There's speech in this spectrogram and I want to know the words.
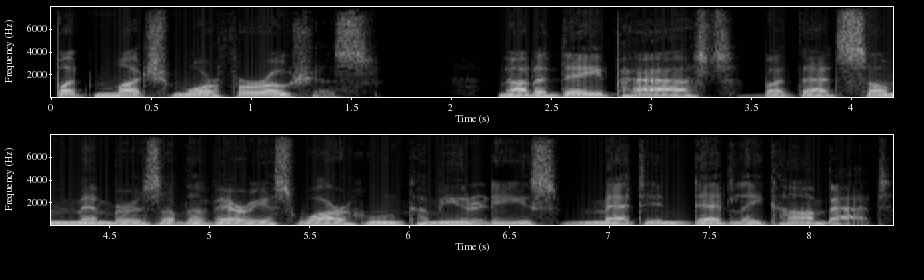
but much more ferocious. Not a day passed but that some members of the various Warhoon communities met in deadly combat.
